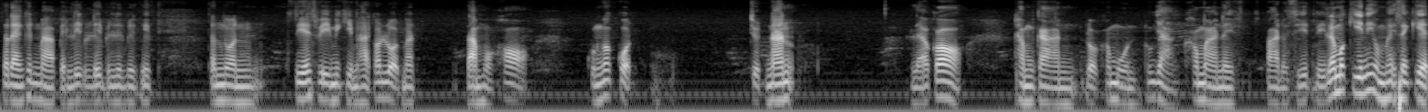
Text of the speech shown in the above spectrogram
แสดงขึ้นมาเป็นลิสต์ลิสต์เป็นลิสต์ลิสต์จำนวน CSV มีกี่บรรทัดก็โหลดมาตามหัวข้อ คุณก็กดจุดนั้น แล้วก็ ทำการโหลดข้อมูลทุกอย่างเข้ามาในไฟล์ .csv แล้วเมื่อกี้นี้ผมให้สังเกต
